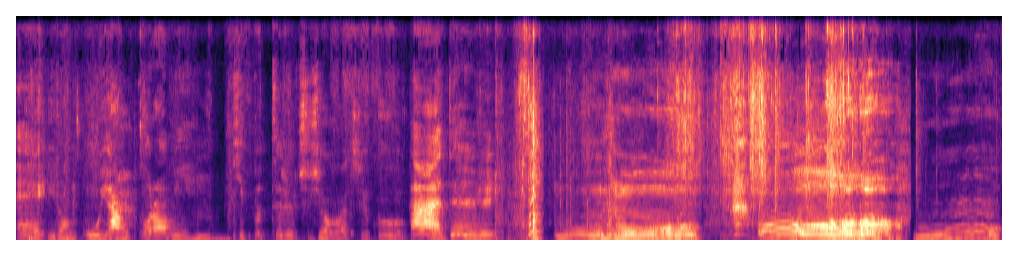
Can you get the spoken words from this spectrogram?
에 이런 오향 꾸러미 gift를 주셔가지고 하나 둘 셋. 오. 오. 오.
